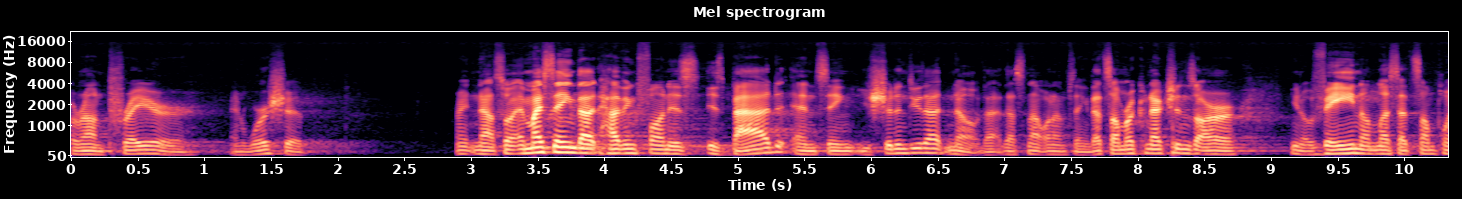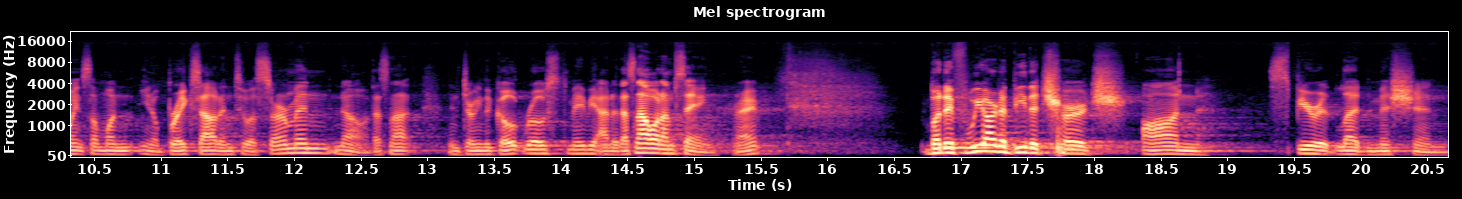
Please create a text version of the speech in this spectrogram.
around prayer and worship. Right now, so am I saying that having fun is, is bad and saying you shouldn't do that? No, that, that's not what I'm saying. That summer connections are you know, vain unless at some point someone you know, breaks out into a sermon. No, that's not and during the goat roast, maybe. I know, that's not what I'm saying, right? But if we are to be the church on spirit led mission,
